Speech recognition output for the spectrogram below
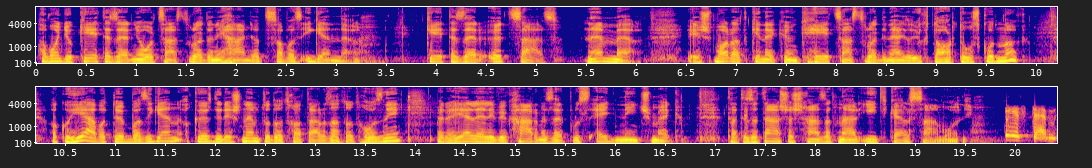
Ha mondjuk 2800 tulajdoni hányat szavaz igennel, 2500 nemmel, és marad ki nekünk 700 tulajdonányok, ők tartózkodnak, akkor hiába több az igen, a közgyűlés nem tudott határozatot hozni, mert a jelenlévők 3000 plusz egy nincs meg. Tehát ez a társasházaknál így kell számolni. Értem,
